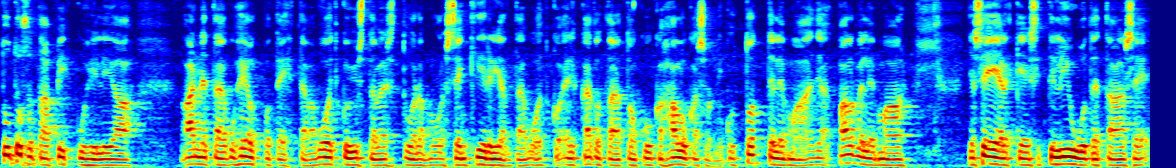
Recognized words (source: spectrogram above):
tutustutaan pikkuhiljaa, annetaan joku helppo tehtävä, voitko ystävällisesti tuoda mulle sen kirjan tai voitko, eli katsotaan, että on kuinka halukas on niin kuin tottelemaan ja palvelemaan ja sen jälkeen sitten liuutetaan se,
